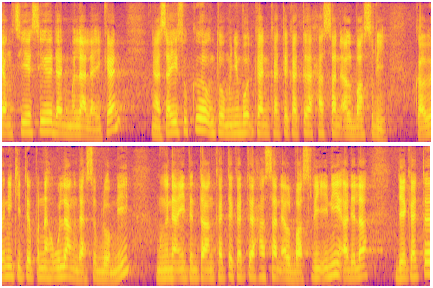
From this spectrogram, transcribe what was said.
yang sia-sia dan melalaikan. Nah, saya suka untuk menyebutkan kata-kata Hasan Al-Basri. Perkara ni kita pernah ulang dah sebelum ni mengenai tentang kata-kata Hasan Al-Basri ini adalah dia kata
